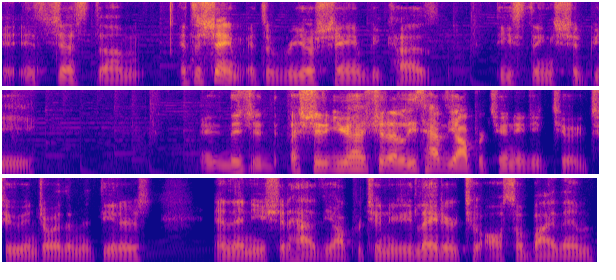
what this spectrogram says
it's just um, it's a shame. It's a real shame because these things should be they should, should you should at least have the opportunity to to enjoy them in theaters, and then you should have the opportunity later to also buy them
